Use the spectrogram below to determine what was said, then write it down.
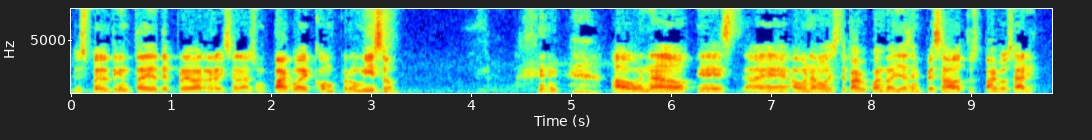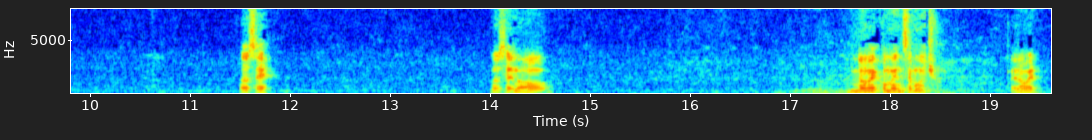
después de 30 días de prueba realizarás un pago de compromiso Abonado, eh, abonamos este pago cuando hayas empezado tus pagos, Ari. No sé. No sé, no. No me convence mucho. Pero bueno.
